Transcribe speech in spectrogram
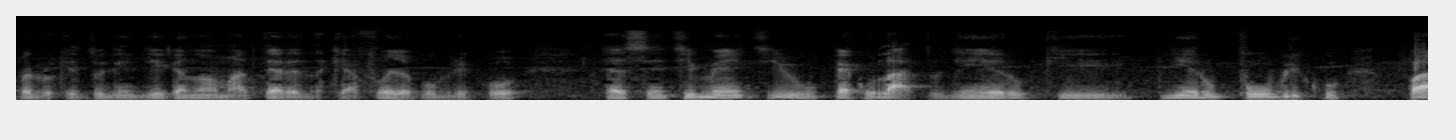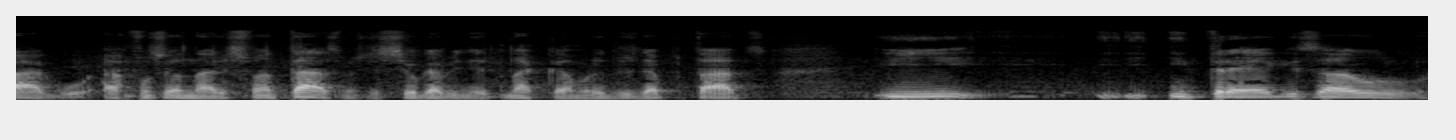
pelo que tudo indica, numa matéria que a Folha publicou recentemente, o peculato, dinheiro, que, dinheiro público pago a funcionários fantasmas de seu gabinete na Câmara dos Deputados e, e entregues ao,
